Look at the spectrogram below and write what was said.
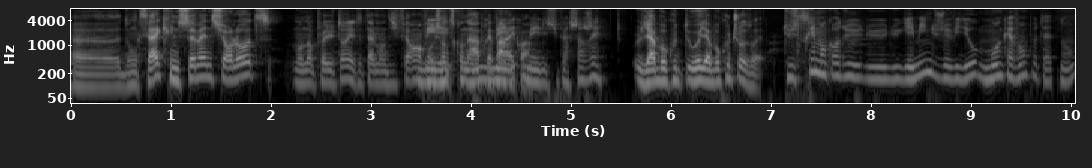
euh, donc c'est vrai qu'une semaine sur l'autre, mon emploi du temps est totalement différent en Mais fonction de ce qu'on a à mais- préparer. quoi. Mais il est super chargé. Il y a beaucoup de, oui, il y a beaucoup de choses, ouais. Tu streams encore du, du- du gaming, du jeu vidéo, moins qu'avant peut-être, non?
